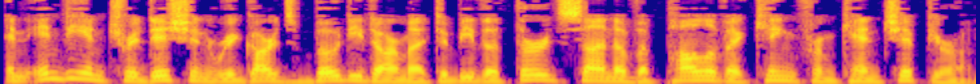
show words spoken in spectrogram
An Indian tradition regards Bodhidharma to be the third son of a Pallava king from Kanchipuram.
